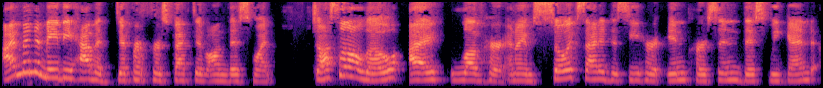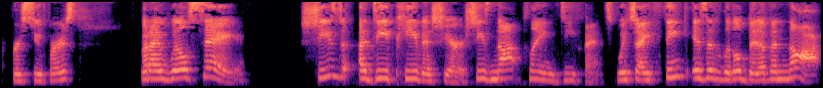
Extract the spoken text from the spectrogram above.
I'm going to maybe have a different perspective on this one. Jocelyn alo i love her and i am so excited to see her in person this weekend for supers. But i will say she's a dp this year. She's not playing defense which i think is a little bit of a knock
